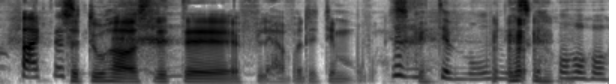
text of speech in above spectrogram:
faktisk. Så du har også lidt øh, flere for det dæmoniske. Dæmoniske. Oh.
